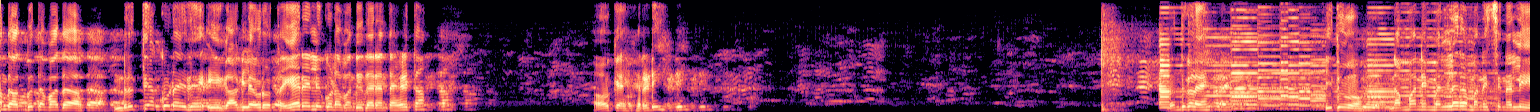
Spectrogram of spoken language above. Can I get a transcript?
ಒಂದು ಅದ್ಭುತವಾದ ನೃತ್ಯ ಕೂಡ ಇದೆ. ಈಗಾಗಲೇ ಅವರು ತಯಾರಿಯಲ್ಲಿ ಕೂಡ ಬಂದಿದ್ದಾರೆ ಅಂತ ಹೇಳ್ತಾ. Okay, ready? ಬಂಧುಗಳೇ ಇದು ನಮ್ಮ ನಿಮ್ಮೆಲ್ಲರ ಮನಸ್ಸಿನಲ್ಲಿ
